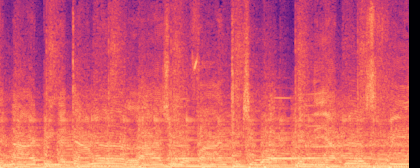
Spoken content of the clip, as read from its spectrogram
denied being a downer. Lies you will find takes you up in the atmosphere.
